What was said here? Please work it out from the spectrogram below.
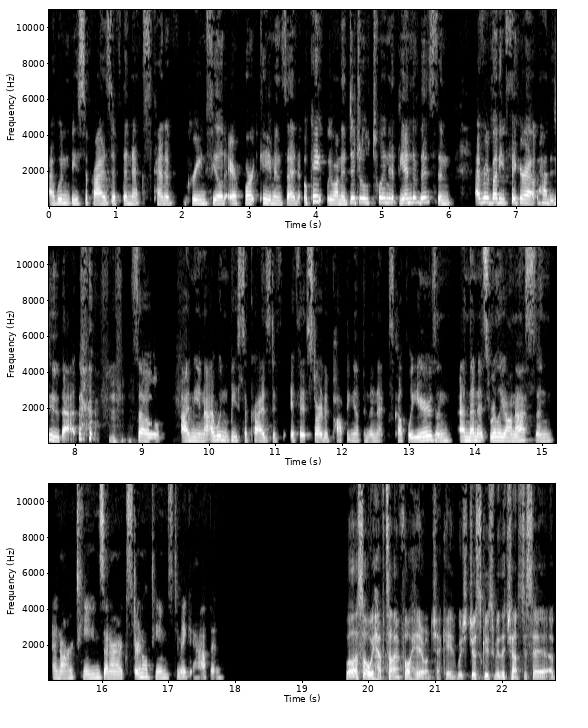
I wouldn't be surprised if the next kind of greenfield airport came and said, okay, we want a digital twin at the end of this and everybody figure out how to do that. so, I mean, I wouldn't be surprised if, if it started popping up in the next couple of years and, and then it's really on us and, and our teams and our external teams to make it happen. Well, that's all we have time for here on Check In, which just gives me the chance to say a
